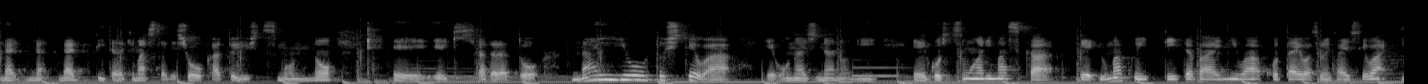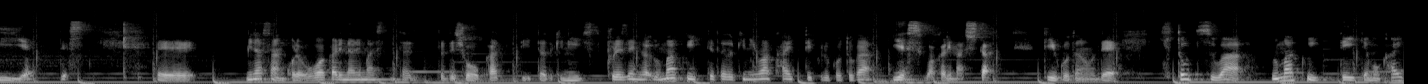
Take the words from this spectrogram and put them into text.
なななっていただけましたでしょうかという質問の、えー、聞き方だと、内容としては、え同じなのに、えご質問ありますかでうまくいっていた場合には答えはそれに対してはいいえです。え皆さんこれお分かりになりましたでしょうかって言ったときに、プレゼンがうまくいってたときには返ってくることが Yes、分かりましたっていうことなので、一つはうまくいっていても返っ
